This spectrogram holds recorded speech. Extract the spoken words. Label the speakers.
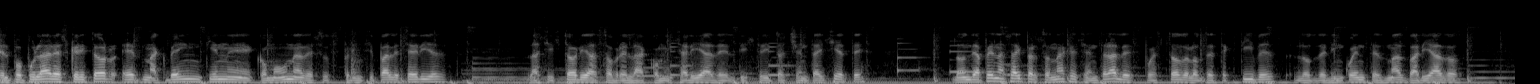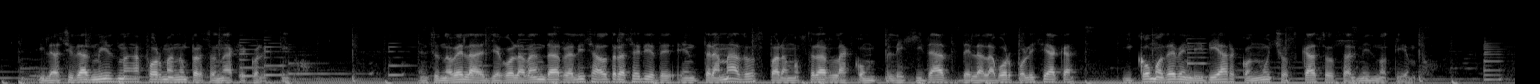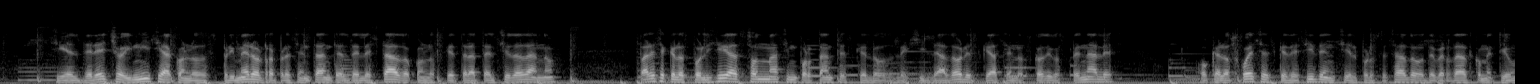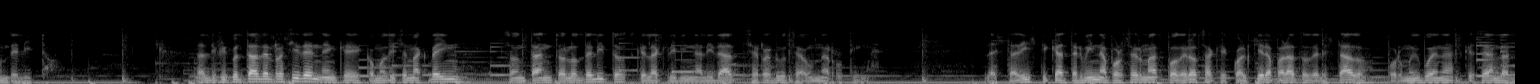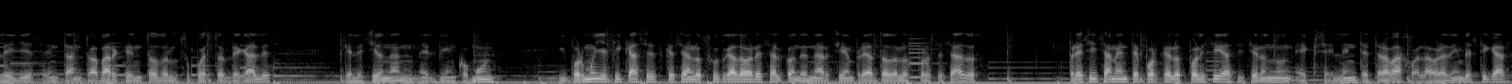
Speaker 1: El popular escritor Ed McBain tiene como una de sus principales series las historias sobre la comisaría del Distrito 87, donde apenas hay personajes centrales, pues todos los detectives, los delincuentes más variados y la ciudad misma forman un personaje colectivo. En su novela Llegó la banda realiza otra serie de entramados para mostrar la complejidad de la labor policíaca y cómo deben lidiar con muchos casos al mismo tiempo. Si el derecho inicia con los primeros representantes del Estado con los que trata el ciudadano, parece que los policías son más importantes que los legisladores que hacen los códigos penales o que los jueces que deciden si el procesado de verdad cometió un delito. Las dificultades residen en que, como dice McBain, son tantos los delitos que la criminalidad se reduce a una rutina. La estadística termina por ser más poderosa que cualquier aparato del Estado, por muy buenas que sean las leyes, en tanto abarquen todos los supuestos legales que lesionan el bien común, y por muy eficaces que sean los juzgadores al condenar siempre a todos los procesados, precisamente porque los policías hicieron un excelente trabajo a la hora de investigar,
